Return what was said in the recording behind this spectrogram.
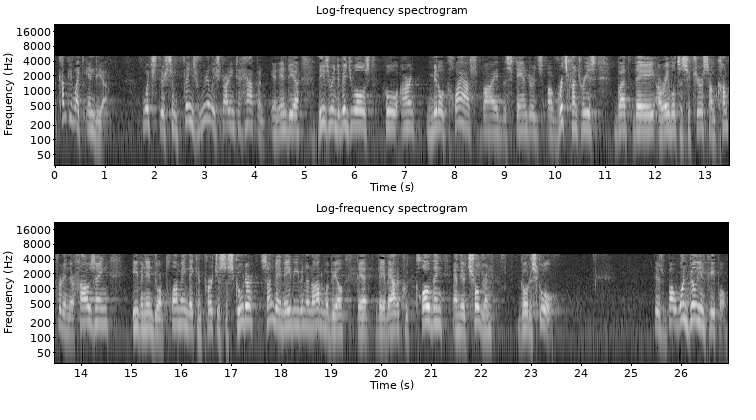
A country like India, which there's some things really starting to happen in India. These are individuals who aren't middle class by the standards of rich countries, but they are able to secure some comfort in their housing, even indoor plumbing. They can purchase a scooter, someday maybe even an automobile. They have, they have adequate clothing, and their children go to school. There's about 1 billion people.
